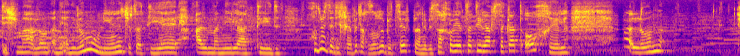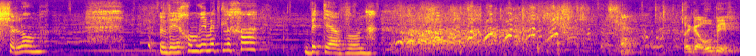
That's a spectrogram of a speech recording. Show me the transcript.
תשמע, אלון, אני, אני לא מעוניינת שאתה תהיה אלמני לעתיד. חוץ מזה, אני חייבת לחזור לבית ספר, אני בסך הכל יצאתי להפסקת אוכל. אלון, שלום. ואיך אומרים אצלך? בתיאבון. רגע, רובי.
